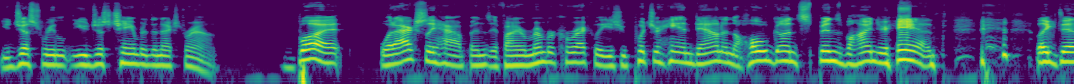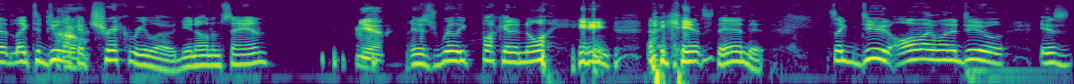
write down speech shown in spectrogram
You just re- you just chambered the next round, but what actually happens, if I remember correctly, is you put your hand down and the whole gun spins behind your hand, like to like to do like a Oh. trick reload. You know what I'm saying? Yeah. And it's really fucking annoying. I can't stand it. It's like, dude, all I want to do is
